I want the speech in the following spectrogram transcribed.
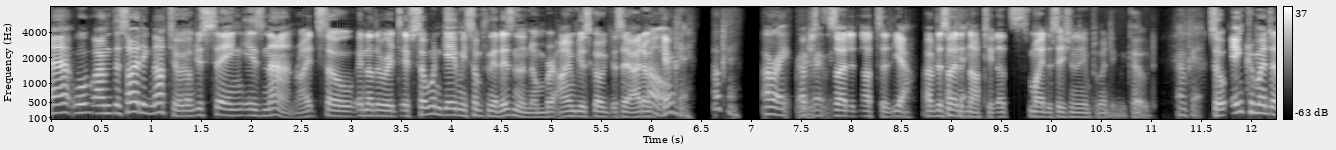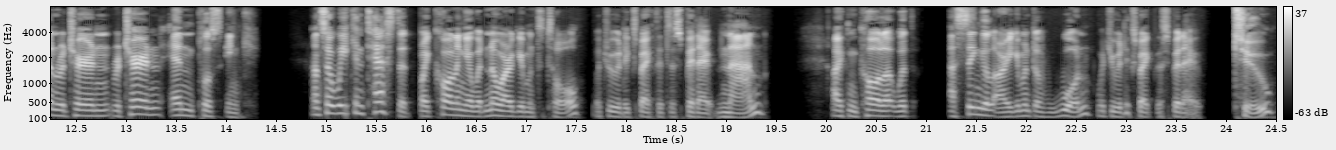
Uh, well, I'm deciding not to. I'm just saying is nan, right? So, in other words, if someone gave me something that isn't a number, I'm just going to say I don't oh, care. okay. Okay. All right. I've Right. just Right. decided not to. Yeah, I've decided Okay. not to. That's my decision in implementing the code. Okay. So increment and return, return n plus inc. And so we can test it by calling it with no argument at all, which we would expect it to spit out nan. I can call it with a single argument of one, which you would expect to spit out two.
